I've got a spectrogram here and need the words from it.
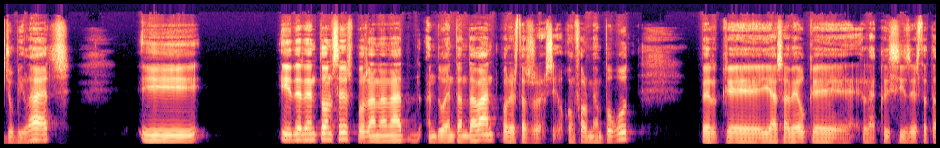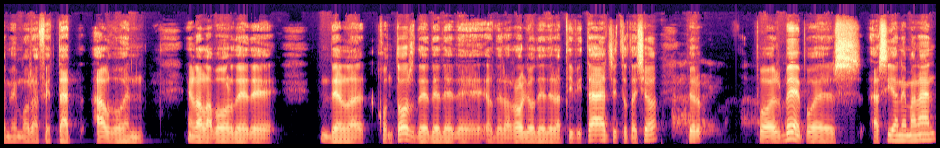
jubilats, i, i des d'entonces pues, han anat enduent endavant per aquesta associació, conforme han pogut, perquè ja sabeu que la crisi esta també ens ha afectat algo en, en la labor de, de, de la contors, de, de, de, de, el desarrollo de, de les activitats i tot això. Però, pues bé, pues, així anem anant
